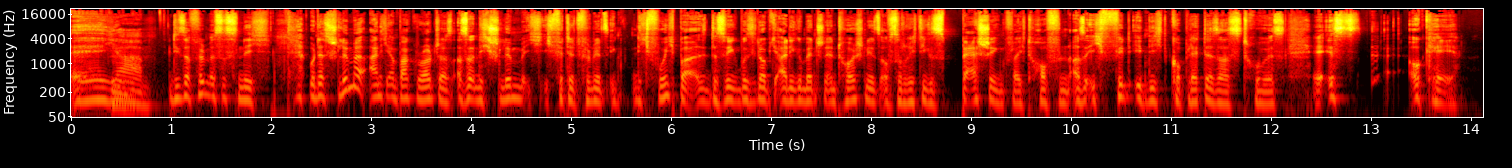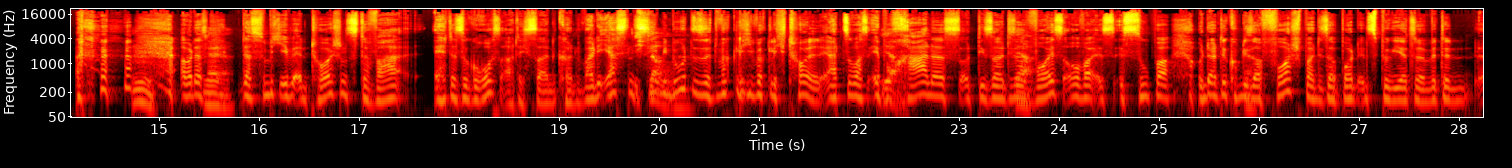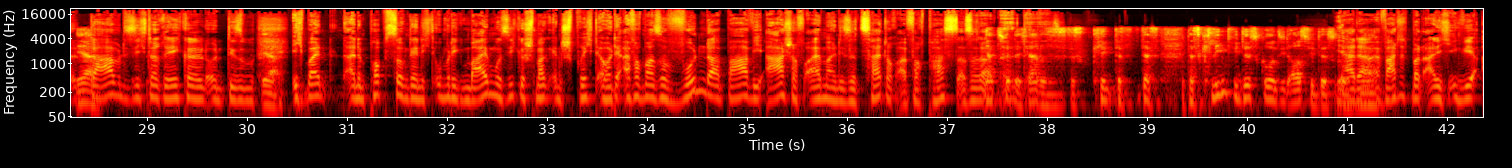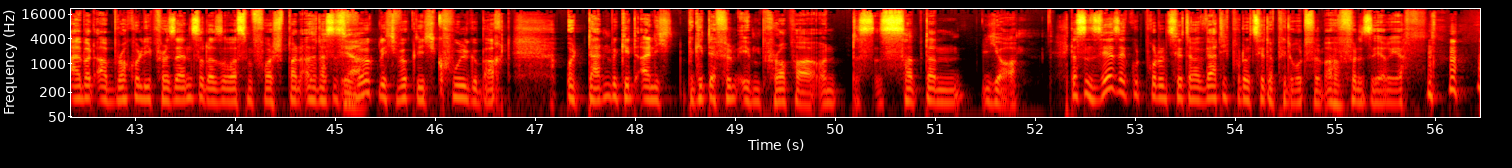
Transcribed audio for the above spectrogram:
Äh, ja, dieser Film ist es nicht. Und das Schlimme eigentlich an Buck Rogers, also nicht schlimm, ich, ich finde den Film jetzt nicht furchtbar, deswegen muss ich, glaube ich, einige Menschen enttäuschen, jetzt auf so ein richtiges Bashing vielleicht hoffen. Also ich finde ihn nicht komplett desaströs. Er ist äh, okay. Aber das, Ja, ja. das für mich eben enttäuschendste war, er hätte so großartig sein können, weil die ersten Ich zehn glaube. Minuten sind wirklich, wirklich toll. Er hat sowas Epochales und dieser, dieser Ja. Voice-Over ist, ist super. Und dann kommt dieser Vorspann, dieser Bond-inspirierte mit den äh, Ja. Damen, die sich da regeln und diesem, Ja. ich meine, einem Popsong, der nicht unbedingt meinem Musikgeschmack entspricht, aber der einfach mal so wunderbar wie Arsch auf einmal in diese Zeit auch einfach passt. Also Natürlich, ja, das, ist, das, klingt, das, das, das klingt wie Disco und sieht aus wie Disco. ja, da erwartet man eigentlich irgendwie Albert R. Broccoli Presents oder sowas im Vorspann. Also das ist Ja. wirklich, wirklich cool gemacht. Und dann beginnt eigentlich, beginnt der Film eben proper. Und das ist halt dann, ja. Das ist ein sehr, sehr gut produzierter, wertig produzierter Pilotfilm, aber für eine Serie.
